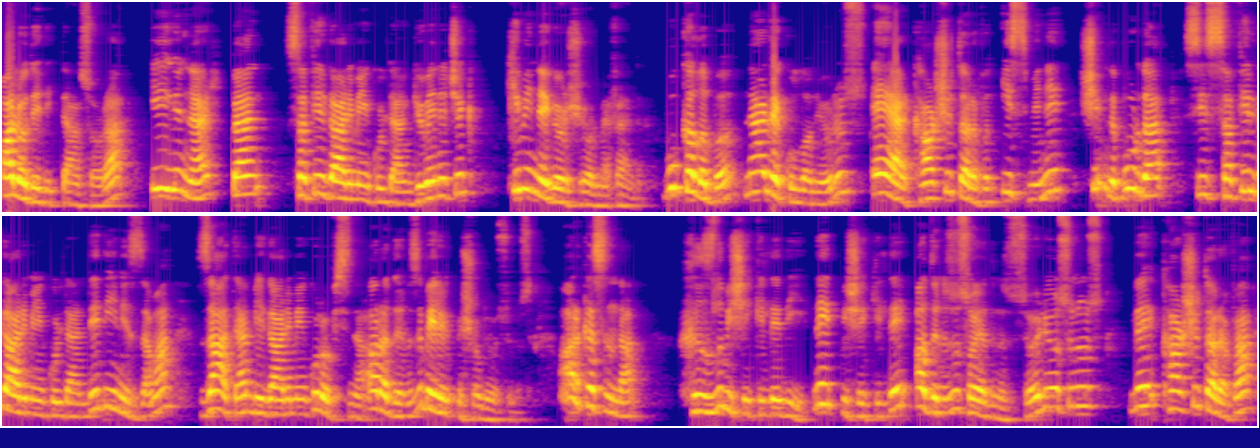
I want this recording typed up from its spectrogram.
alo dedikten sonra iyi günler ben Safir Gayrimenkul'den Güvenecik. Kiminle görüşüyorum efendim? Bu kalıbı nerede kullanıyoruz? Eğer karşı tarafın ismini şimdi burada siz Safir Gayrimenkul'den dediğiniz zaman zaten bir gayrimenkul ofisinden aradığınızı belirtmiş oluyorsunuz. Arkasından hızlı bir şekilde değil, net bir şekilde adınızı soyadınızı söylüyorsunuz ve karşı tarafa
